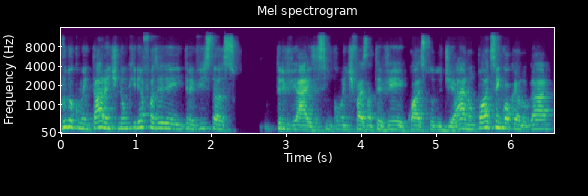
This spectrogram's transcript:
para o documentário, a gente não queria fazer entrevistas triviais, assim como a gente faz na TV quase todo dia. Ah, não pode ser em qualquer lugar.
